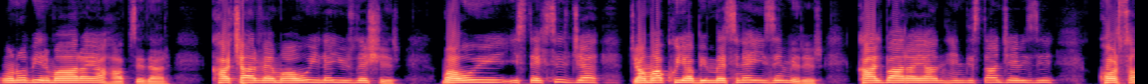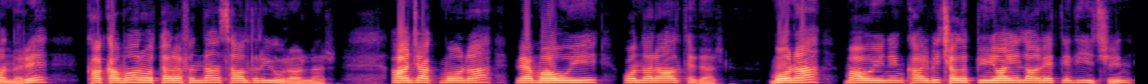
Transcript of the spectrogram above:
onu bir mağaraya hapseder. Kaçar ve Maui ile yüzleşir. Maui isteksizce Camaku'ya binmesine izin verir. Kalbi arayan Hindistan cevizi korsanları Kakamaro tarafından saldırıya uğrarlar. Ancak Mona ve Maui onları alt eder. Mona, Maui'nin kalbi çalıp dünyayı lanetlediği için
